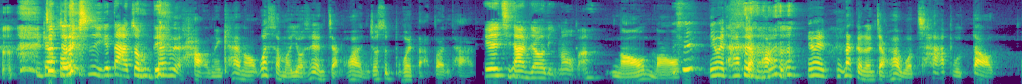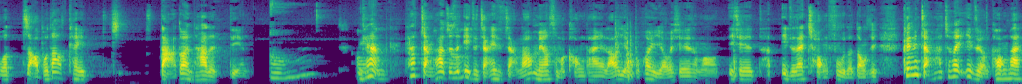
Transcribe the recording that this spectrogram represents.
这绝对是一个大重点。但是好，你看哦，为什么有些人讲话你就是不会打断他？因为其他人比较有礼貌吧？No no，因为他讲话，因为那个人讲话，我插不到，我找不到可以打断他的点。哦。你看他讲话就是一直讲一直讲，然后没有什么空拍，然后也不会有一些什么一些一直在重复的东西。可你讲话就会一直有空拍，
